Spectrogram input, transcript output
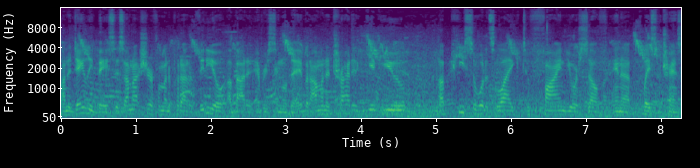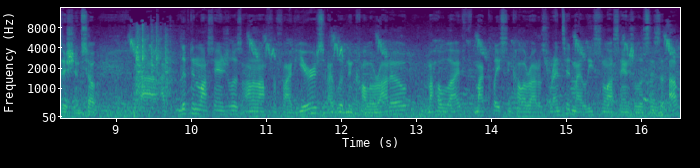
on a daily basis. I'm not sure if I'm gonna put out a video about it every single day, but I'm gonna try to give you a piece of what it's like to find yourself in a place of transition. So uh, I've lived in Los Angeles on and off for five years. I've lived in Colorado my whole life. My place in Colorado is rented. My lease in Los Angeles is up.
